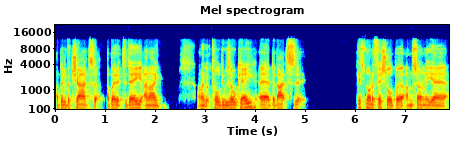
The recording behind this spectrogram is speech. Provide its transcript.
a bit of a chat about it today, and I and I got told he was okay. Uh, but that's it's not official, but I'm certainly uh,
